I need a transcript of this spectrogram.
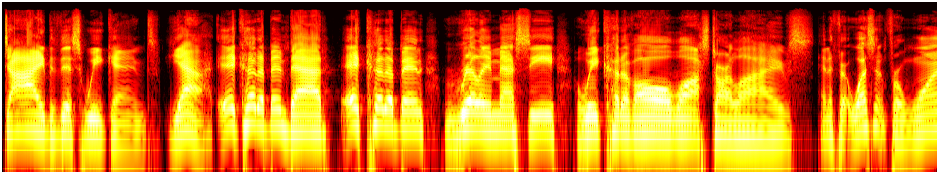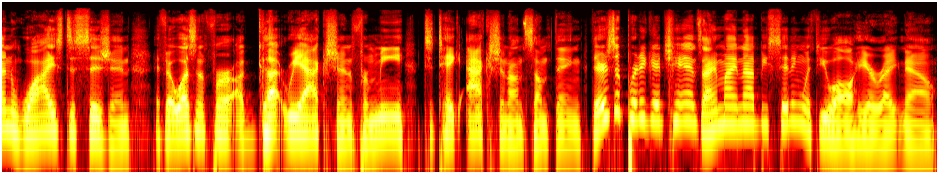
died this weekend. Yeah, it could have been bad. It could have been really messy. We could have all lost our lives. And if it wasn't for one wise decision, if it wasn't for a gut reaction for me to take action on something, there's a pretty good chance I might not be sitting with you all here right now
